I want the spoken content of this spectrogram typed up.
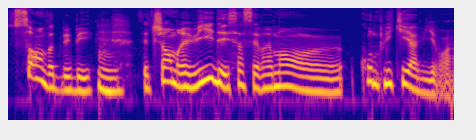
sans votre bébé. Mmh. Cette chambre est vide et ça c'est vraiment euh, compliqué à vivre.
